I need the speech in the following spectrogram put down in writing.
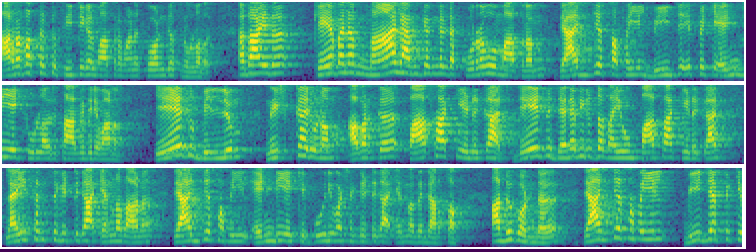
അറുപത്തെട്ട് സീറ്റുകൾ മാത്രമാണ് കോൺഗ്രസിനുള്ളത്. അതായത് കേവലം നാല് അംഗങ്ങളുടെ കുറവ് മാത്രം രാജ്യസഭയിൽ ബി ജെ പിക്ക് എൻ ഡി എക്കുള്ള ഒരു സാഹചര്യമാണ്. ഏത് ബില്ലും നിഷ്കരുണം അവർക്ക് പാസാക്കിയെടുക്കാൻ ഏത് ജനവിരുദ്ധ നയവും പാസാക്കിയെടുക്കാൻ ലൈസൻസ് കിട്ടുക എന്നതാണ് രാജ്യസഭയിൽ എൻ ഡി എക്ക് ഭൂരിപക്ഷം കിട്ടുക എന്നതിന്റെ അർത്ഥം. അതുകൊണ്ട് രാജ്യസഭയിൽ ബി ജെ പിക്ക്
